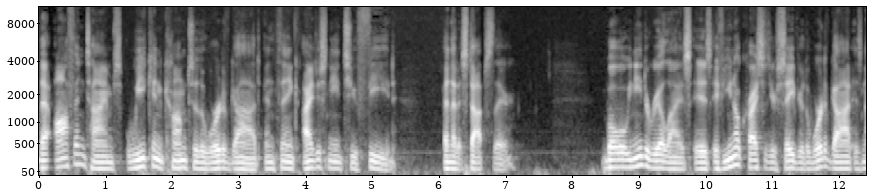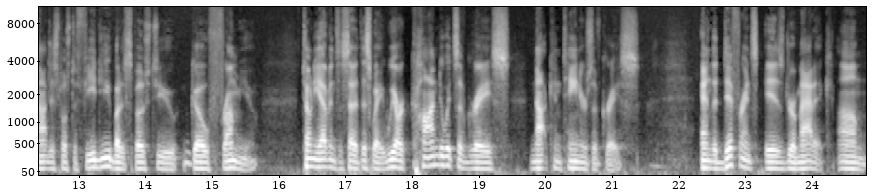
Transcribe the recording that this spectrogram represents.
that oftentimes we can come to the Word of God and think, I just need to feed, and that it stops there. But what we need to realize is if you know Christ as your Savior, the Word of God is not just supposed to feed you, but it's supposed to go from you. Tony Evans has said it this way We are conduits of grace, not containers of grace. And the difference is dramatic. Um,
